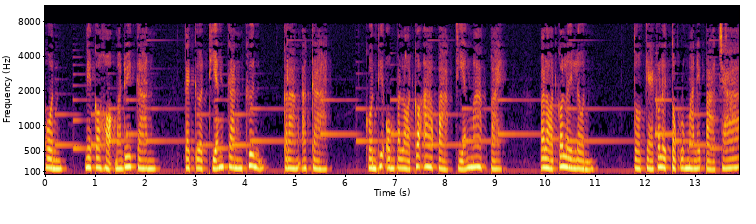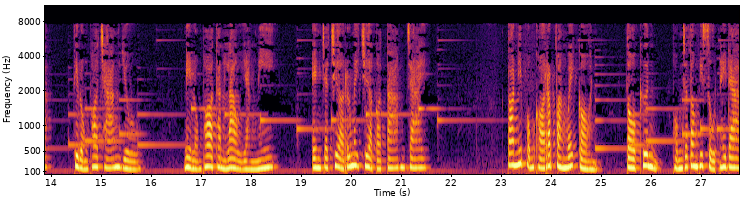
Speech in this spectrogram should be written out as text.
คนเนี่ยก็เหาะมาด้วยกัน แต่เกิดเถียงกันขึ้น กลางอากาศ คนที่อมประหลอดก็อ้าปากเถียงมากไป ประหลอดก็เลยหล่น ตัวแกก็เลยตกลงมาในป่าช้า ที่หลวงพ่อช้างอยู่ นี่หลวงพ่อท่านเล่าอย่างนี้ เองจะเชื่อหรือไม่เชื่อก็ตามใจ ตอนนี้ผมขอรับฟังไว้ก่อน โตขึ้นผมจะต้องพิสูจน์ให้ได้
